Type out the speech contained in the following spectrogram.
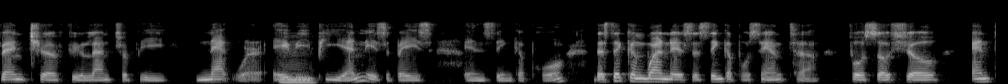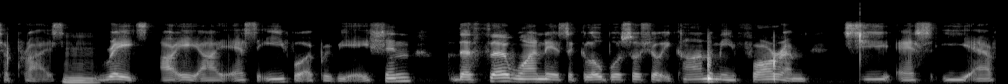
Venture Philanthropy Network. AVPN mm. is based in Singapore. The second one is the Singapore Center for Social Enterprise, mm. RAISE, R A I S E for abbreviation. The third one is the Global Social Economy Forum, GSEF.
